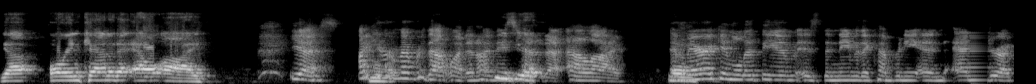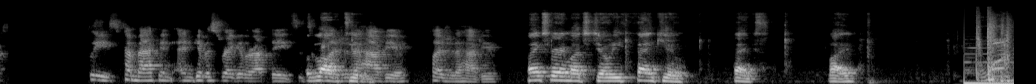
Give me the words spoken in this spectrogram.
Yeah, or in Canada, L I. Yes, I can remember that one, and I'm in Canada, L I. Yeah. American Lithium is the name of the company, and Andrew, please come back and, and give us regular updates. It's I'd a pleasure to. to have you. Pleasure to have you. Thanks very much, Jody. Thank you. Thanks. Bye. What?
